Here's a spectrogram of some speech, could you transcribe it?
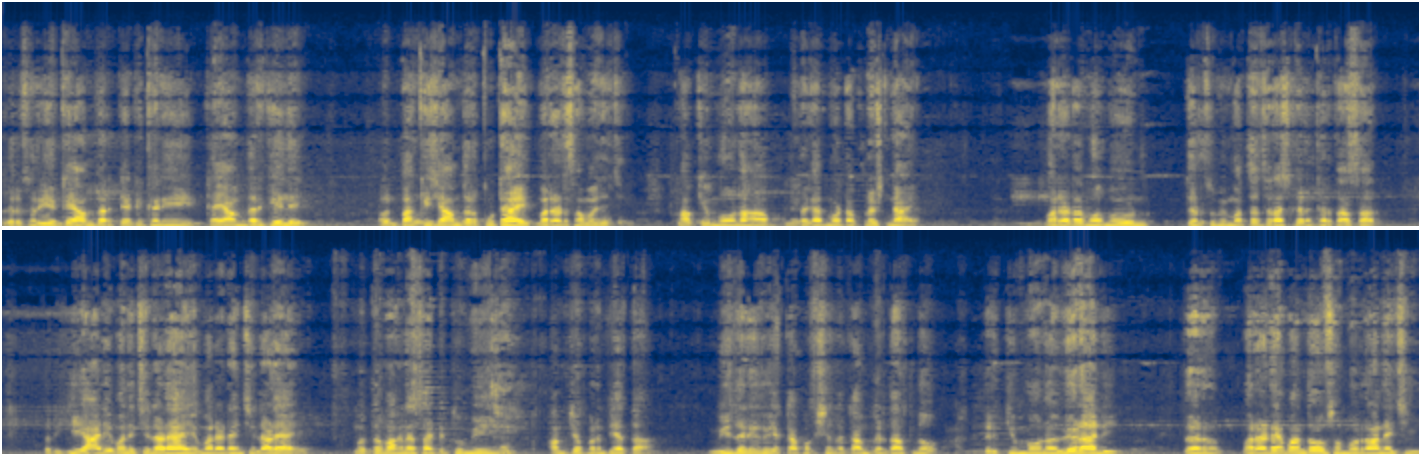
खरं तर एकही आमदार त्या ठिकाणी काही आमदार गेले पण बाकीचे आमदार कुठे आहेत मराठा समाजाचे? हा किंबहुना हा सगळ्यात मोठा प्रश्न आहे. मराठा म्हणून जर तुम्ही मताचं राजकारण करत असाल तर ही आणीबाणीची लढाई आहे मराठ्यांची लढाई आहे. मतं मागण्यासाठी तुम्ही आमच्यापर्यंत येता. मी जरी एका पक्षाचं काम करत असलो तरी किंबहुना वेळ आली तर मराठा बांधवासमोर राहण्याची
